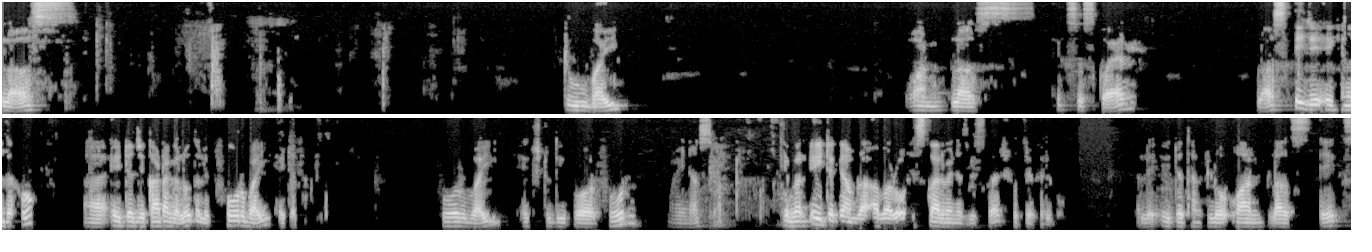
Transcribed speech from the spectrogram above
plus two by one plus x square plus এই যে এখানে দেখো এটা যে কাটা গেল, তাহলে ফোর বাই এটা থাকল। Four by x to the power four minus one এবার এইটাকে আমরা আবারও স্কোয়ার মাইনাস বি স্কোয়ার সূত্রে ফেলব। তাহলে এটা থাকল ওয়ান প্লাস এক্স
